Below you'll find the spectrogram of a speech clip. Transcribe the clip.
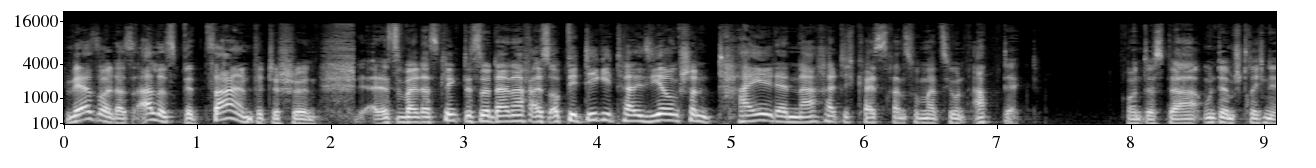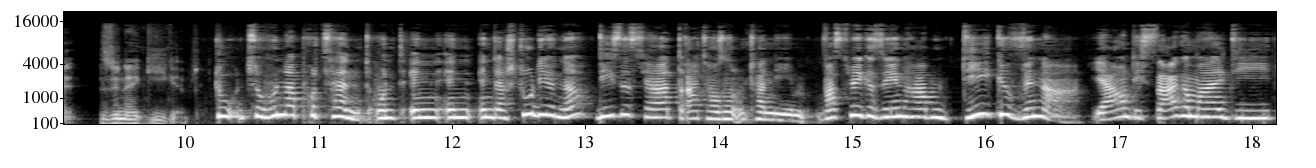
Wer soll das alles bezahlen, bitteschön? Also, weil das klingt so danach, als ob die Digitalisierung schon Teil der Nachhaltigkeitstransformation abdeckt und es da unterm Strich eine Synergie gibt. Du, zu 100 Prozent. Und in, in, in der Studie, ne, dieses Jahr 3000 Unternehmen. Was wir gesehen haben, die Gewinner, ja, und ich sage mal, die,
